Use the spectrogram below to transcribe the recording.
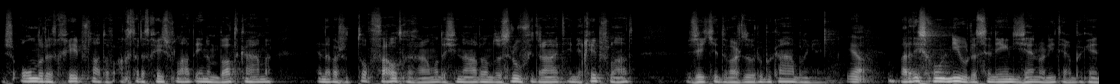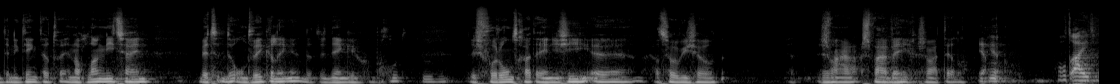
Dus onder het gipsplaat of achter het gipsplaat in een badkamer. En dan was het toch fout gegaan, want als je nader de schroefje draait in die gipsplaat, zit je dwars door de bekabeling heen. Ja. Maar het is gewoon nieuw, dat zijn dingen die zijn nog niet echt bekend. En ik denk dat we er nog lang niet zijn met de ontwikkelingen, dat is denk ik ook goed. Dus voor ons gaat energie eh, gaat sowieso ja, zwaar, zwaar wegen, zwaar tellen. Ja. Ja. Hot item.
